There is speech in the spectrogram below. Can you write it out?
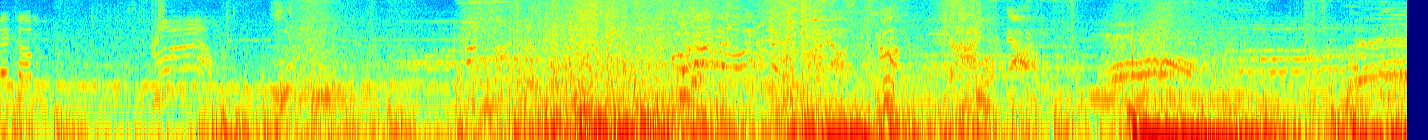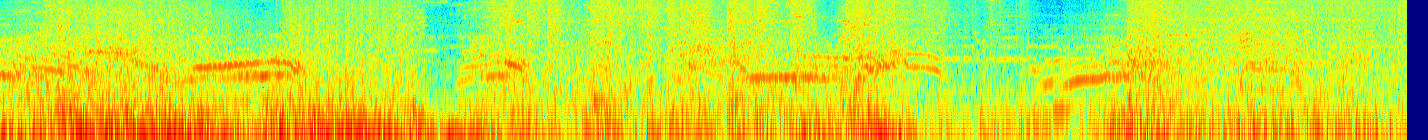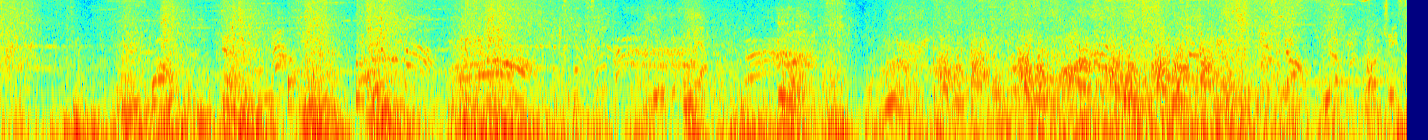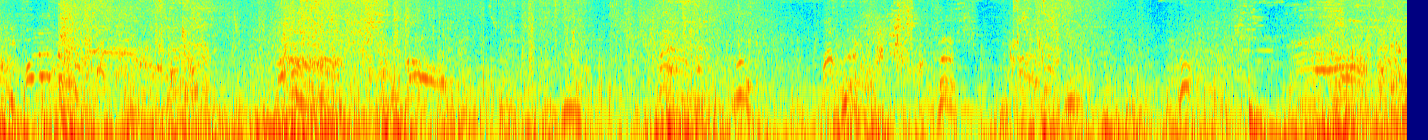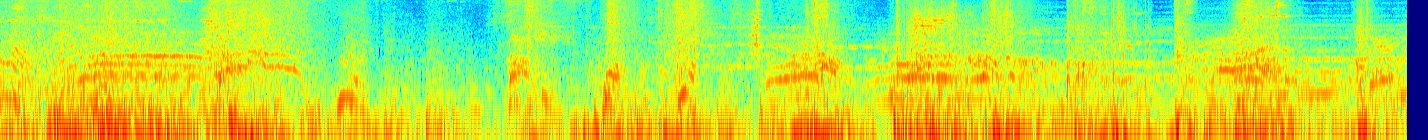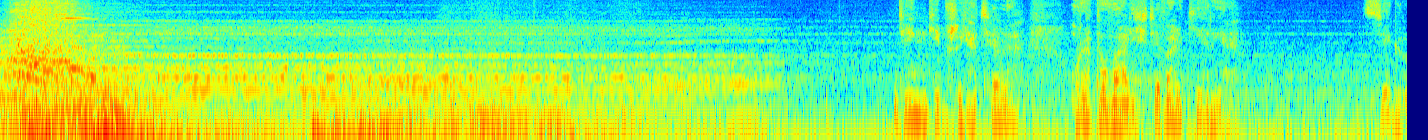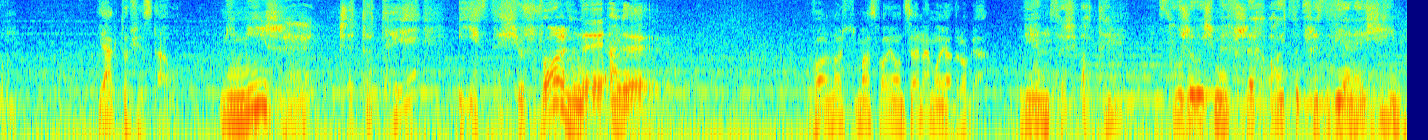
Czekam! Dzięki, przyjaciele. Uratowaliście Walkirię. Sigrun, jak to się stało? Mimirze, czy to ty? Jesteś już wolny, ale Wolność ma swoją cenę, moja droga. wiem coś o tym. Służyłyśmy Wszechojcu przez wiele zim,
